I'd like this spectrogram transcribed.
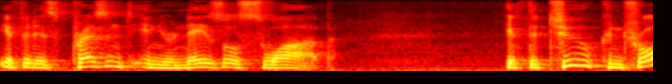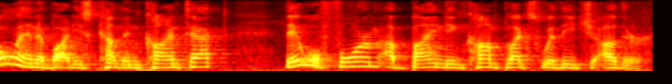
if it is present in your nasal swab. If the two control antibodies come in contact, they will form a binding complex with each other.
